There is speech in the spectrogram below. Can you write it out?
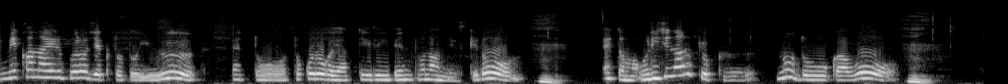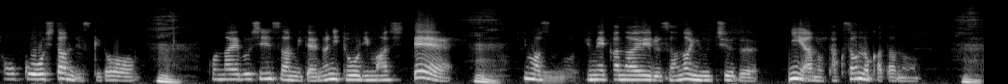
夢かなえるプロジェクトという、えっと、ところがやっているイベントなんですけど、うん。えっと、まあ、オリジナル曲の動画をうん。投稿したんですけど、うん。こ内部審査みたいのに通りまして、うん。今、その、夢かなえるさんの YouTube に、あの、たくさんの方の、うん。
